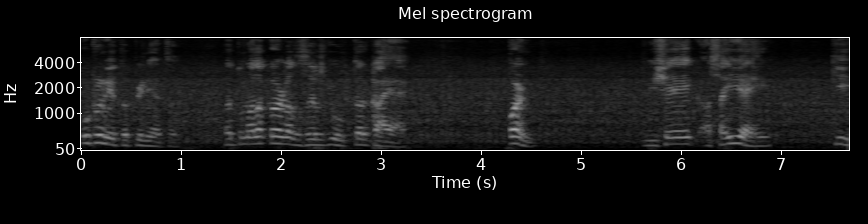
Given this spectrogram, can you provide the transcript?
कुठून येतं पिण्याचं तर तुम्हाला कळलं असेल की उत्तर काय आहे. पण विषय एक असाही आहे की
